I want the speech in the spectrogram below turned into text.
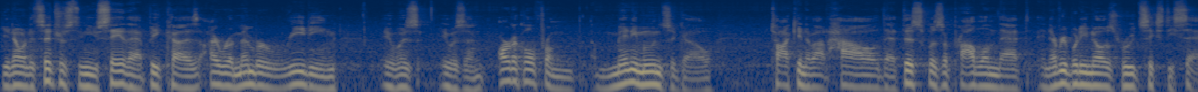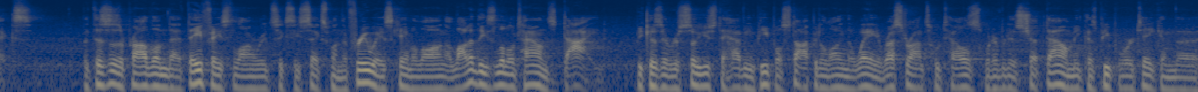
You know, and it's interesting you say that because I remember reading it was it was an article from many moons ago talking about how that this was a problem that and everybody knows Route 66 but this is a problem that they faced along Route 66 when the freeways came along. A lot of these little towns died because they were so used to having people stopping along the way, restaurants, hotels, whatever it is, shut down because people were taking the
